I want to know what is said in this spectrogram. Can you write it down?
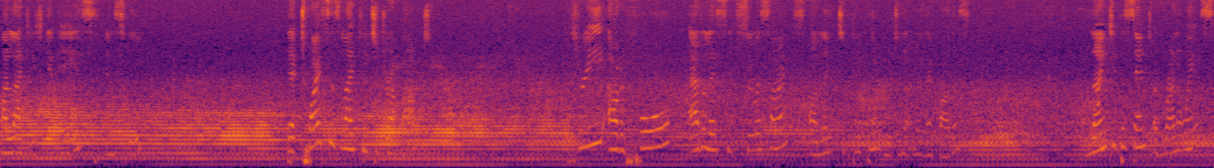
are likely to get A's in school. They're twice as likely to drop out. Three out of four adolescent suicides are linked to people who do not know their fathers. 90% of runaways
